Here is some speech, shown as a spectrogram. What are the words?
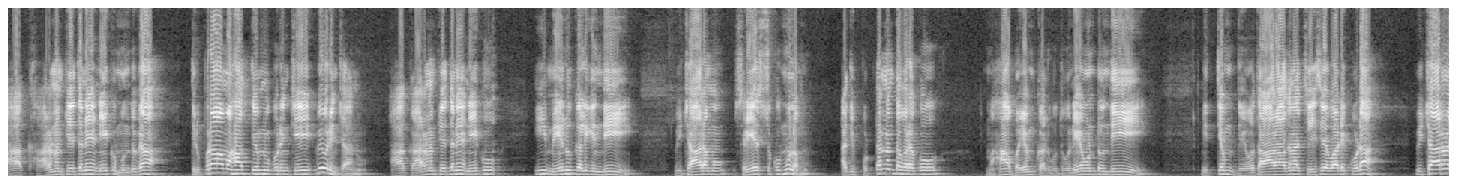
ఆ కారణం చేతనే నీకు ముందుగా త్రిపుర మహాత్యము గురించి వివరించాను. ఆ కారణం చేతనే నీకు ఈ మేలు కలిగింది. విచారము శ్రేయస్సుకు మూలము. అది పుట్టనంత వరకు మహాభయం కలుగుతూనే ఉంటుంది. నిత్యం దేవతారాధన చేసేవాడికి కూడా విచారణ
